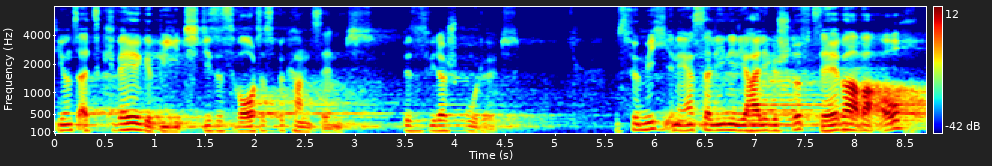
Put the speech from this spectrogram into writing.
die uns als Quellgebiet dieses Wortes bekannt sind, bis es wieder sprudelt. Das ist für mich in erster Linie die Heilige Schrift selber, aber auch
